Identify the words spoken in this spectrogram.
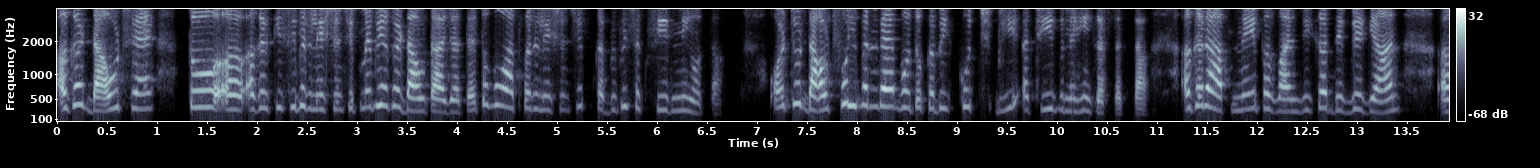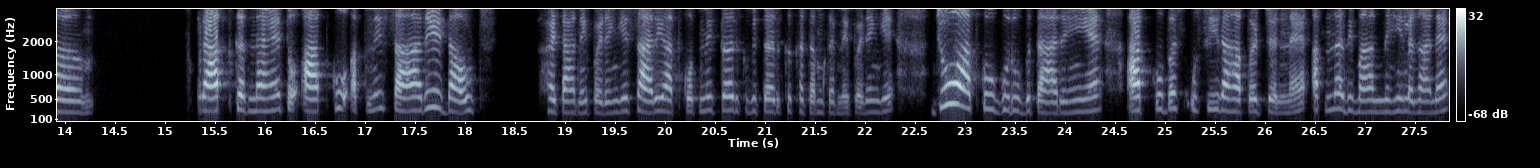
अगर डाउट्स है तो अगर किसी भी रिलेशनशिप में भी अगर डाउट आ जाता है तो वो आपका रिलेशनशिप कभी भी सक्सीड नहीं होता। और जो डाउटफुल बंदा है, वो तो कभी कुछ भी अचीव नहीं कर सकता। अगर आपने भगवान जी का दिव्य ज्ञान प्राप्त करना है तो आपको अपने सारे डाउट्स हटाने पड़ेंगे, सारे आपको अपने तर्क वितर्क खत्म करने पड़ेंगे। जो आपको गुरु बता रहे हैं, आपको बस उसी राह पर चलना है, अपना दिमाग नहीं लगाना है,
